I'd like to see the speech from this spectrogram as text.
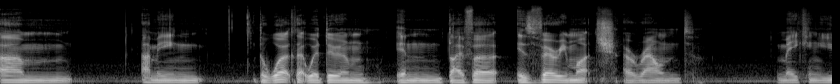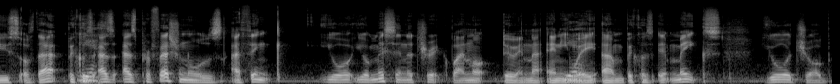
Um, I mean, the work that we're doing in Divert is very much around making use of that because Yes. as as professionals, I think you're you're missing a trick by not doing that anyway. Um, because it makes your job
